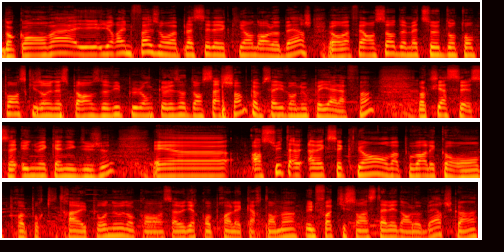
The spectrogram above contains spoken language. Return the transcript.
Donc on va, il y aura une phase où on va placer les clients dans l'auberge et on va faire en sorte de mettre ceux dont on pense qu'ils ont une espérance de vie plus longue que les autres dans sa chambre, comme ça ils vont nous payer à la fin. Donc ça c'est une mécanique du jeu. Et euh, ensuite avec ces clients on va pouvoir les corrompre pour qu'ils travaillent pour nous. Donc ça veut dire qu'on prend les cartes en main une fois qu'ils sont installés dans l'auberge. Hein.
